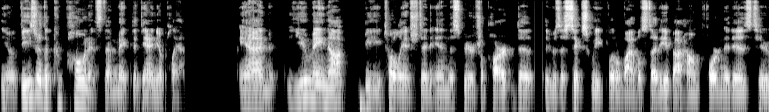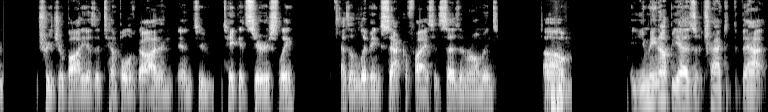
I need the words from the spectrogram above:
you know these are the components that make the Daniel plan, and you may not be totally interested in the spiritual part. The it was a six week little Bible study about how important it is to treat your body as a temple of God and and to take it seriously as a living sacrifice. It says in Romans. Um, You may not be as attracted to that,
